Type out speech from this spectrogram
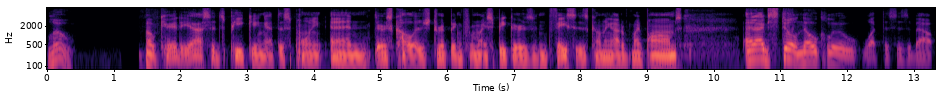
Lou. Okay, the acid's peaking at this point, and there's colors dripping from my speakers and faces coming out of my palms. And I've still no clue what this is about.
